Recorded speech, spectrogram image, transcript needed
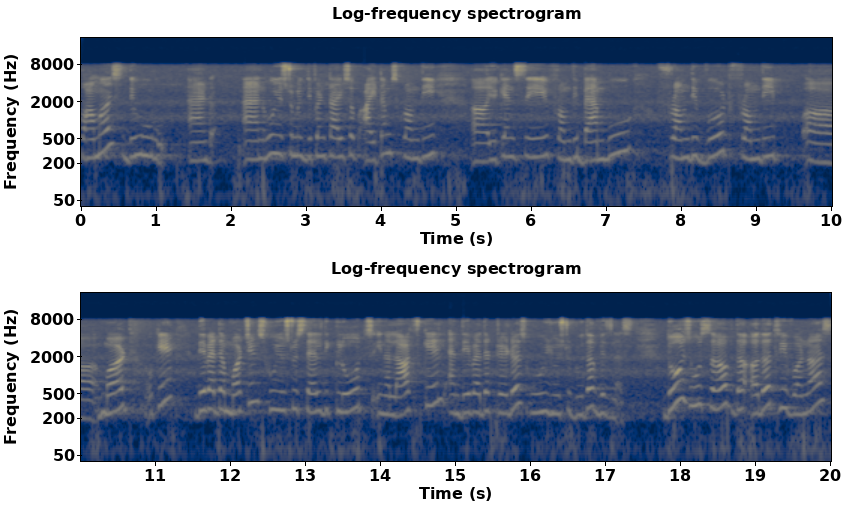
farmers the who and and who used to make different types of items from the uh, you can say from the bamboo from the wood from the uh, mud okay they were the merchants who used to sell the clothes in a large scale and they were the traders who used to do the business those who served the other three varnas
